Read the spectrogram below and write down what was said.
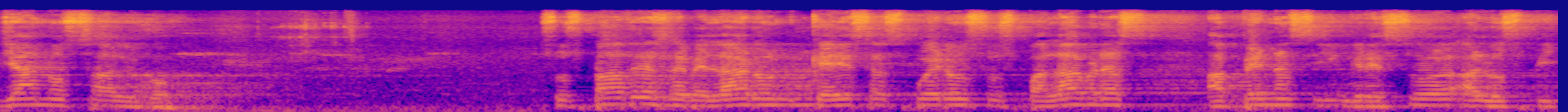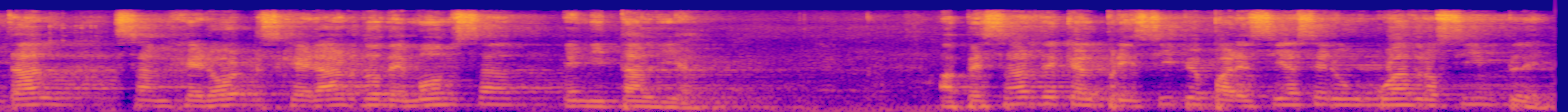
ya no salgo. Sus padres revelaron que esas fueron sus palabras apenas ingresó al hospital San Gerardo de Monza en Italia. A pesar de que al principio parecía ser un cuadro simple,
